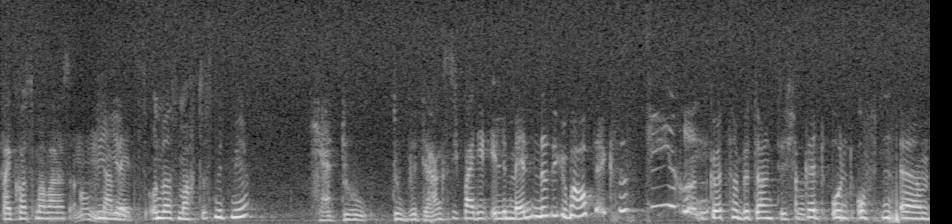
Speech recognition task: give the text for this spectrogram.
Bei Cosma war das auch Wie damit. jetzt? Und was macht es mit mir? Ja, du, du bedankst dich bei den Elementen, dass sie überhaupt existieren. Götzer bedankt dich. jetzt. Und oft, ähm,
